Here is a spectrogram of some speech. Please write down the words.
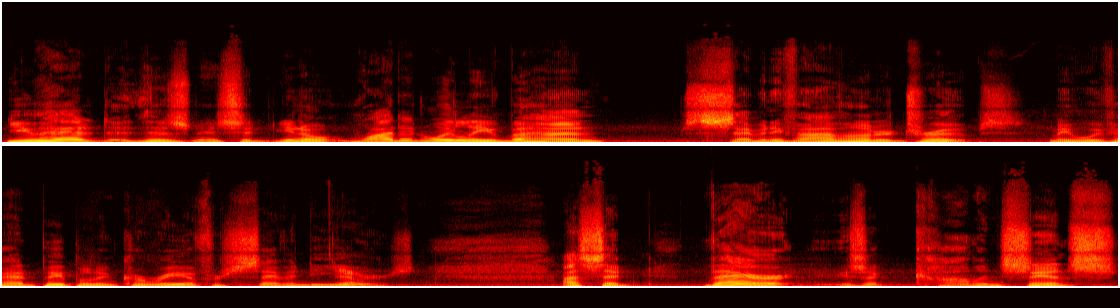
you had this. It said, you know, why didn't we leave behind seventy five hundred troops? I mean, we've had people in Korea for seventy years. I said, there is a common sense,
